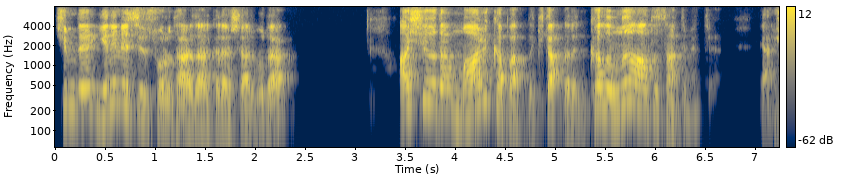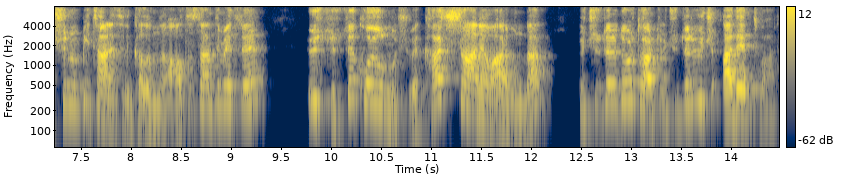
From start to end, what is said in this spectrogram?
Şimdi yeni nesil soru tarzı arkadaşlar bu da. Aşağıda mavi kapaklı kitapların kalınlığı 6 santimetre. Yani şunun bir tanesinin kalınlığı 6 santimetre üst üste koyulmuş ve kaç tane var bundan? 3 üzeri 4 artı 3 üzeri 3 adet var.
